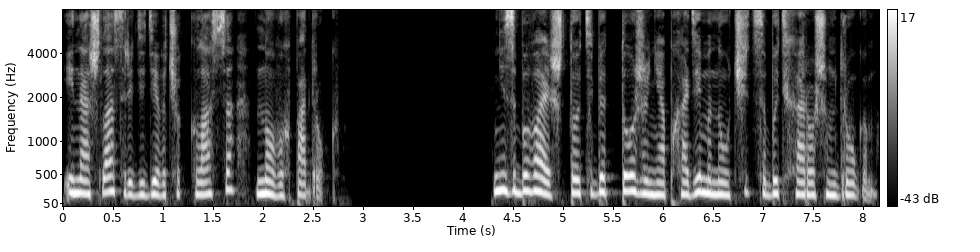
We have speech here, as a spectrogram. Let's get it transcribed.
и нашла среди девочек класса новых подруг. Не забывай, что тебе тоже необходимо научиться быть хорошим другом.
